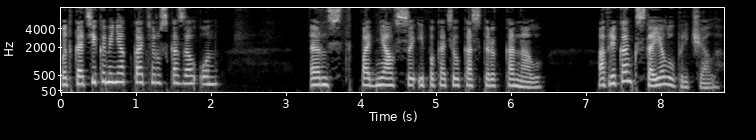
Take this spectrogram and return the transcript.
«Подкати-ка меня к катеру», — сказал он. Эрнст поднялся и покатил Каспера к каналу. Африканка стояла у причала.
